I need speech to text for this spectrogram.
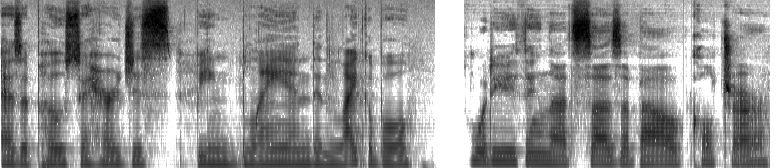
as opposed to her just being bland and likable. What do you think that says about culture?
